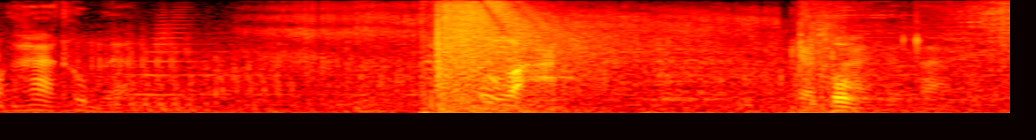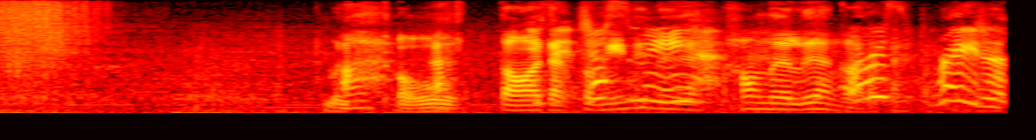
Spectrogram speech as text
มันห้าทุ่มแล้วโอ้ว่ะแกตายแกตายมันอะโอ้อะต่อ Is จาก it ตรงนี้ just นิดนึง me? อะเข้าเนื้อเรื่องก่อน Or แล้ว is กัน Raider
